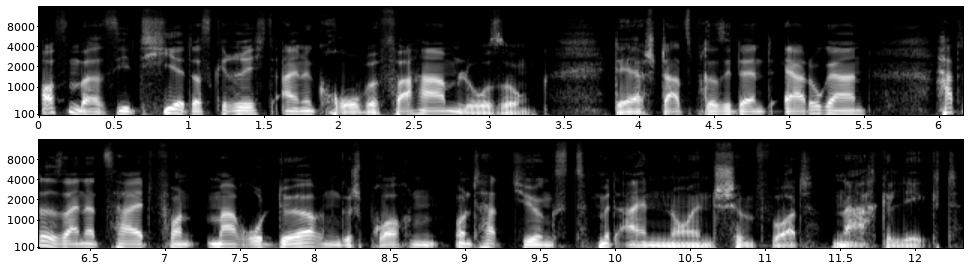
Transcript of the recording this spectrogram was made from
Offenbar sieht hier das Gericht eine grobe Verharmlosung. Der Staatspräsident Erdogan hatte seinerzeit von Marodeuren gesprochen und hat jüngst mit einem neuen Schimpfwort nachgelegt.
